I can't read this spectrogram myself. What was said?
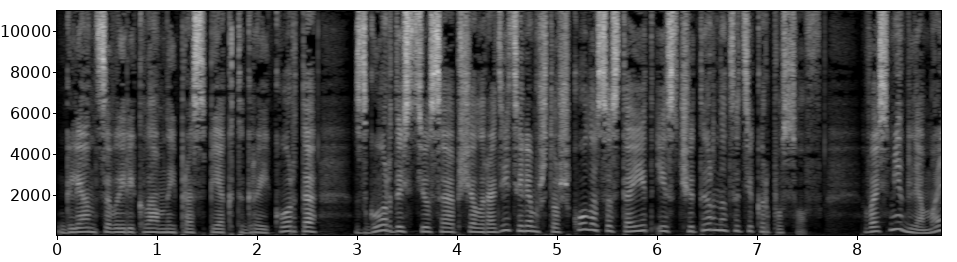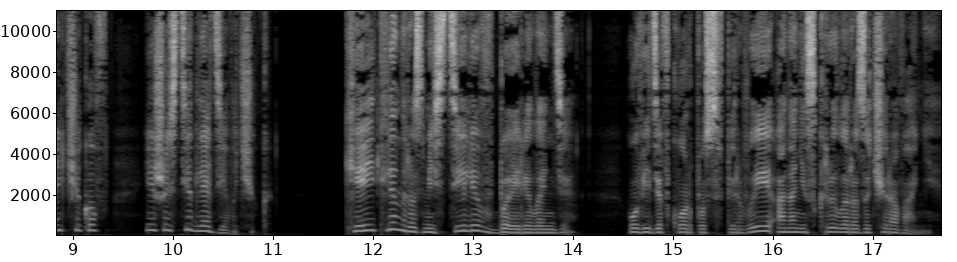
Глянцевый рекламный проспект Грейкорта с гордостью сообщал родителям, что школа состоит из 14 корпусов, 8 для мальчиков и 6 для девочек. Кейтлин разместили в Берриленде. Увидев корпус впервые, она не скрыла разочарования.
